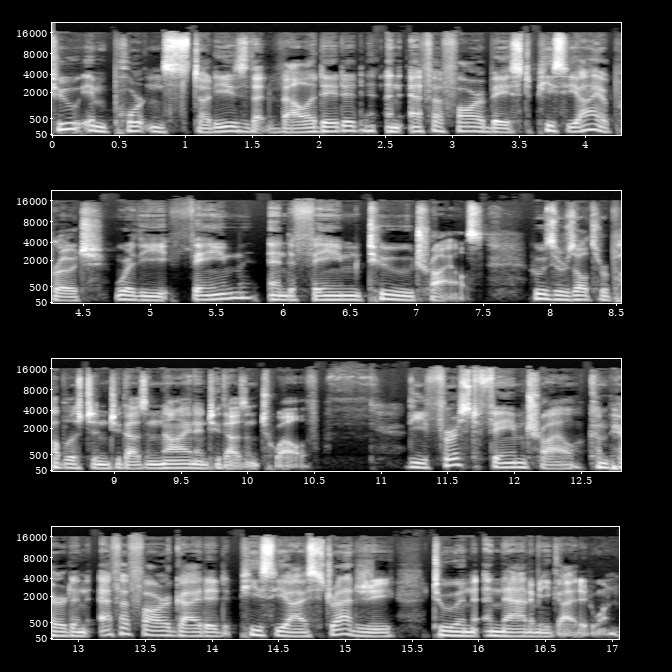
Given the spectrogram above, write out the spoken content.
two important studies that validated an FFR based PCI approach were the FAME and FAME 2 trials, whose results were published in 2009 and 2012. The first FAME trial compared an FFR guided PCI strategy to an anatomy guided one.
